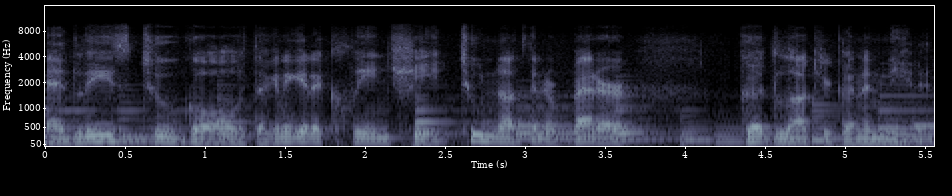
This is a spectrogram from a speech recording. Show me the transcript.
At least two goals. They're gonna get a clean sheet, two nothing or better. Good luck. You're gonna need it.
